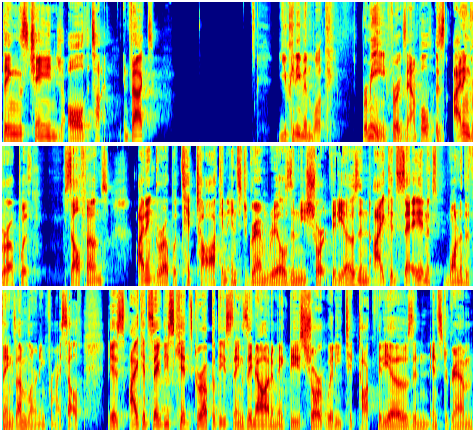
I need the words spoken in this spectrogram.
Things change all the time. In fact, you can even look for me, for example, is I didn't grow up with cell phones. I didn't grow up with TikTok and Instagram reels and these short videos. And I could say, and it's one of the things I'm learning for myself is I could say these kids grow up with these things. They know how to make these short, witty TikTok videos and Instagram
